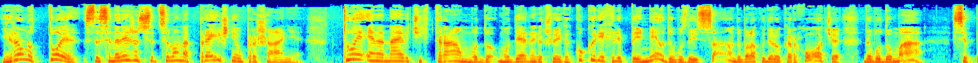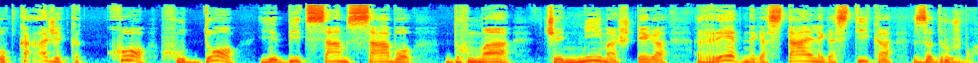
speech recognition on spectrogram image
In ravno to je, da se navežem celo na prejšnje vprašanje, to je ena največjih travm modernega človeka. Kako je hrepenel, da bo zdaj sam, da bo lahko delal, kar hoče, da bo doma, se pokaže, kako hudo je biti sam s sabo doma, če nimaš tega rednega, stalnega stika z družbo.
